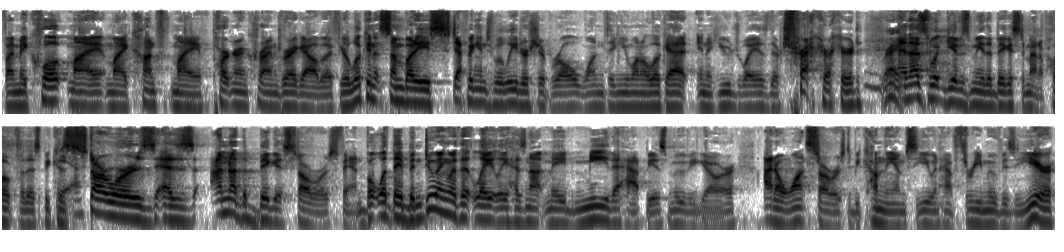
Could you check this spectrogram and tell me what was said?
if I may quote my my conf, my partner in crime, Greg Alba, if you're looking at somebody stepping into a leadership role, one thing you want to look at in a huge way is their track record, Right. and that's what gives me the biggest amount of hope for this because Yeah. Star Wars, as I'm not the biggest Star Wars fan, but what they've been doing with it lately has not made me the happiest moviegoer. I don't want Star Wars to become the MCU and have three movies a year,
